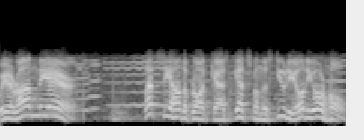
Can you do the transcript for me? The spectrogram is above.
We're on the air. Let's see how the broadcast gets from the studio to your home.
